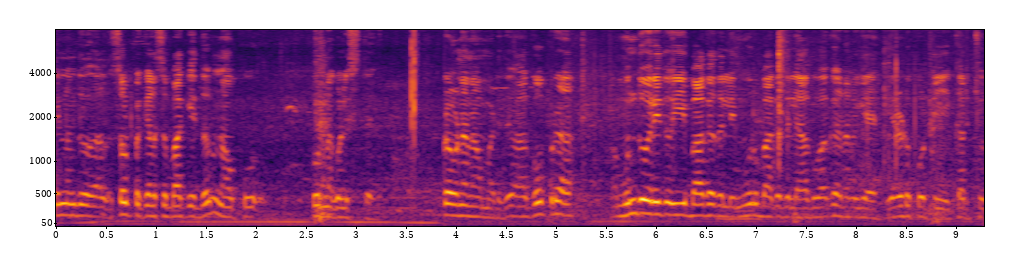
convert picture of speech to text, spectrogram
ಇನ್ನೊಂದು ಸ್ವಲ್ಪ ಕೆಲಸ ಬಾಕಿ ಇದ್ದರೂ ನಾವು ಪೂರ್ಣಗೊಳಿಸ್ತೇವೆ. ಗೋಪುರವನ್ನು ನಾವು ಮಾಡಿದ್ದೇವೆ. ಆ ಗೋಪುರ ಮುಂದುವರಿದು ಈ ಭಾಗದಲ್ಲಿ, ಮೂರು ಭಾಗದಲ್ಲಿ ಆಗುವಾಗ ನಮಗೆ ಎರಡು ಕೋಟಿ ಖರ್ಚು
